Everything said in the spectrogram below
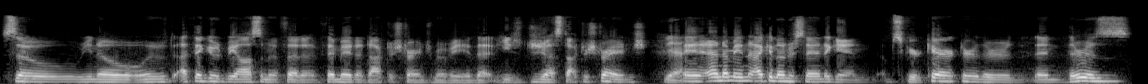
So you know, I think it would be awesome if that if they made a Doctor Strange movie that he's just Doctor Strange. Yeah. And, and I mean, I can understand again obscure character there, and there is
